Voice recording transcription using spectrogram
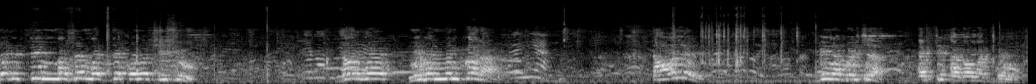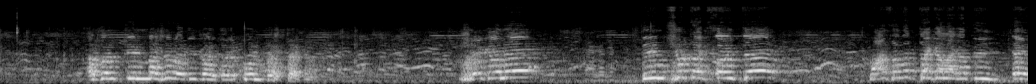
যদি তিন মাসের মধ্যে কোনো শিশু জন্ম নিবন্ধন করা, তাহলে বিনা পয়সা একটি টাকা লাগবে না। তিন মাসের অধিক হয়, তাহলে পঞ্চাশ টাকা। সেখানে তিনশো টাকা হইতে পাঁচ হাজার টাকা লাগাতেই এই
